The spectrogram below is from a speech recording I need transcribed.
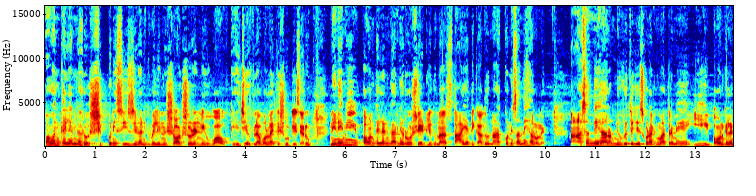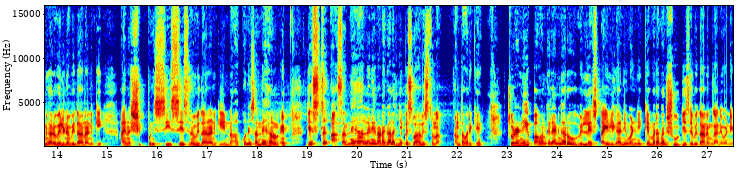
పవన్ కళ్యాణ్ గారు షిప్ని సీజ్ చేయడానికి వెళ్ళిన షార్ట్ చూడండి. వావ్ కేజీఎఫ్ లెవెల్లో అయితే షూట్ చేశారు. నేనేమి పవన్ కళ్యాణ్ గారిని రోస్ట్ చేయట్లేదు. నా స్థాయి అది కాదు. నాకు కొన్ని సందేహాలు ఉన్నాయి. ఆ సందేహాలను నివృత్తి చేసుకోవడానికి మాత్రమే ఈ పవన్ కళ్యాణ్ గారు వెళ్ళిన విధానానికి ఆయన షిప్ని సీజ్ చేసిన విధానానికి నాకు కొన్ని సందేహాలు ఉన్నాయి. జస్ట్ ఆ సందేహాలనే నేను అడగాలని చెప్పేసి భావిస్తున్నా. అంతవరకే చూడండి పవన్ కళ్యాణ్ గారు వెళ్ళే స్టైల్ కానివ్వండి కెమెరామెన్ షూట్ చేసే విధానం కానివ్వండి.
